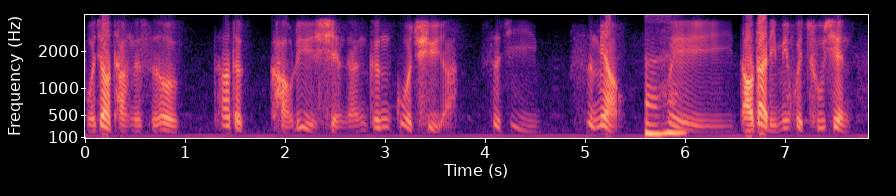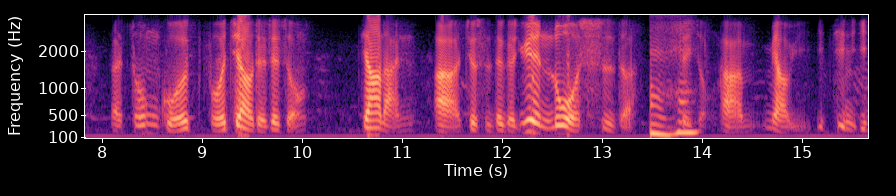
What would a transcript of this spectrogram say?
佛教堂的时候，他的考虑显然跟过去啊设计寺庙会脑袋里面会出现呃中国佛教的这种伽蓝。啊，就是这个院落式的这种啊庙宇，一进一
